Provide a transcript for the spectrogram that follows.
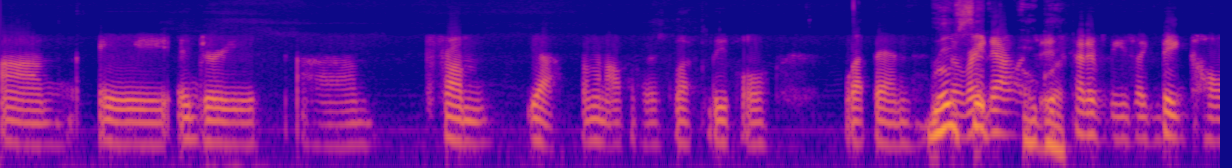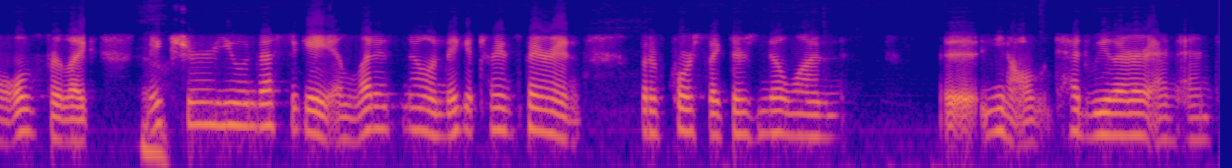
um, a injury um, from yeah from an officer's left lethal weapon. Rose so right now it's, oh, it's, kind of these like big calls for like yeah. make sure you investigate and let us know and make it transparent. But of course, like there's no one, uh, you know, Ted Wheeler and and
